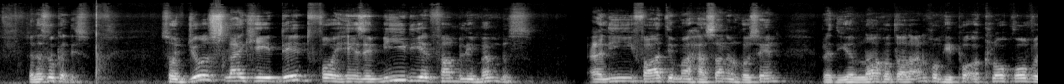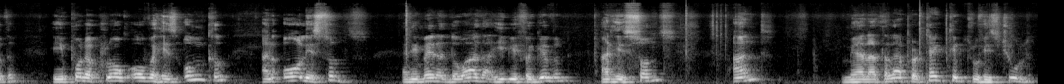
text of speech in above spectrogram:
So let's look at this. So just like he did for his immediate family members, Ali, Fatima, Hassan and Hussein, radiallahu ta'ala anhum, he put a cloak over them. He put a cloak over his uncle and all his sons. And he made a dua that he be forgiven and his sons. And may Allah ta'ala protect him through his children.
